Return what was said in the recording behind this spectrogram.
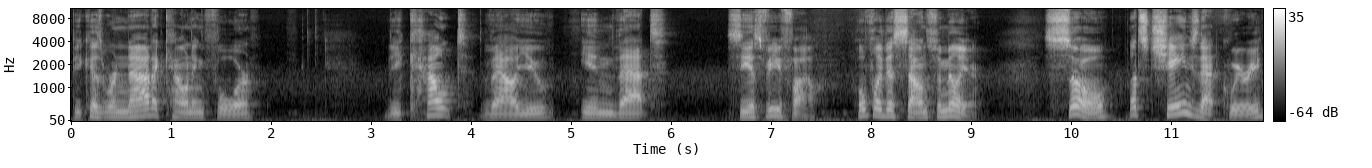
because we're not accounting for the count value in that CSV file. Hopefully this sounds familiar. So let's change that query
